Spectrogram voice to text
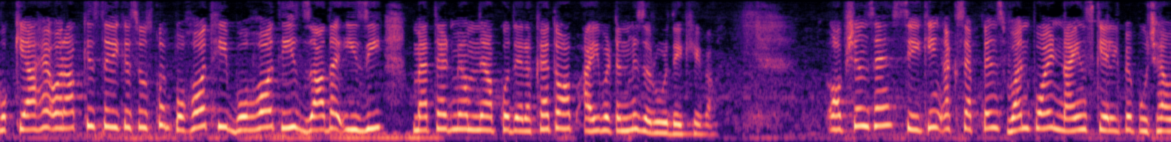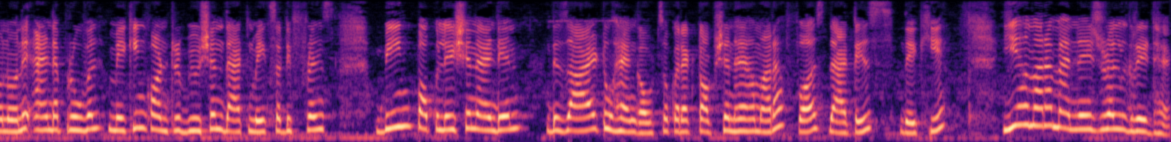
वो क्या है और आप किस तरीके से उसको बहुत ही बहुत ही ज़्यादा ईजी मैथड में हमने आपको दे रखा है तो आप आई बटन में ज़रूर देखिएगा। ऑप्शंस है सीकिंग एक्सेप्टेंस 1.9 स्केल पे पूछा है उन्होंने and approval making contribution that makes a difference being population and in desire to hang out so correct option है हमारा. फ़र्स्ट दैट इज़ देखिए, ये हमारा मैनेजरल ग्रिड है,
